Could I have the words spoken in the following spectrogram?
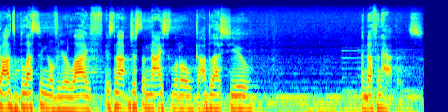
God's blessing over your life is not just a nice little God bless you and nothing happens.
